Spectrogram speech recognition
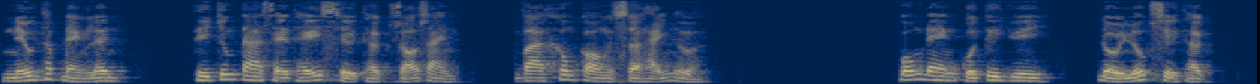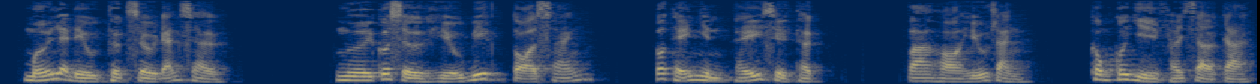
Nếu thắp đèn lên, thì chúng ta sẽ thấy sự thật rõ ràng và không còn sợ hãi nữa. Bóng đen của tư duy, đổi lốt sự thật, mới là điều thực sự đáng sợ. Người có sự hiểu biết tỏa sáng, có thể nhìn thấy sự thật, và họ hiểu rằng không có gì phải sợ cả.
